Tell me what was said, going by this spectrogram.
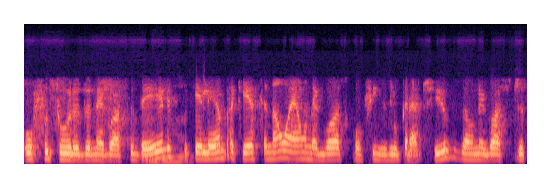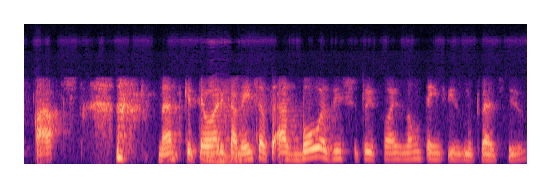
o futuro do negócio deles, uhum. porque lembra que esse não é um negócio com fins lucrativos, é um negócio de status, né? Porque teoricamente uhum. as, as, boas instituições não têm fins lucrativos.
